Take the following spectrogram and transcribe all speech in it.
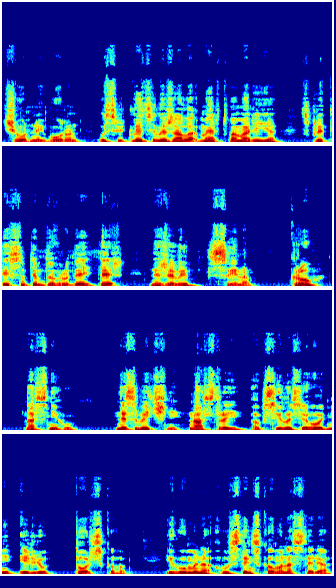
чорний ворон. У світлиці лежала мертва Марія з притиснутим до грудей теж неживим сином. Кров на снігу. Незвичні настрої обсіли сьогодні Іллю Торського, ігумена Густинського монастиря.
